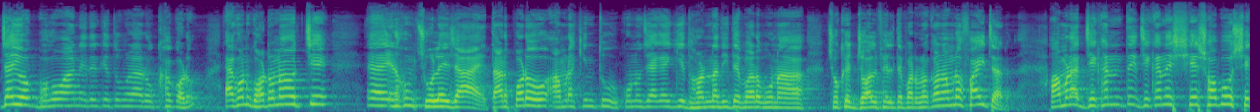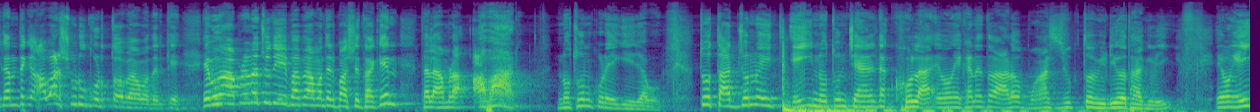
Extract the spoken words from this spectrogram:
যাই হোক, ভগবান এদেরকে তোমরা রক্ষা করো। এখন ঘটনা হচ্ছে এরকম চলে যায়। তারপরেও আমরা কিন্তু কোনো জায়গায় গিয়ে ধর্না দিতে পারব না, চোখের জল ফেলতে পারব না, কারণ আমরা ফাইটার আমরা যেখান থেকে যেখানে শেষ হব, সেখান থেকে আবার শুরু করতে হবে আমাদেরকে। এবং আপনারা যদি এইভাবে আমাদের পাশে থাকেন, তাহলে আমরা আবার নতুন করে এগিয়ে যাব। তো তার জন্য এই এই নতুন চ্যানেলটা খোলা এবং এখানে তো আরও মাসযুক্ত ভিডিও থাকবেই এবং এই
